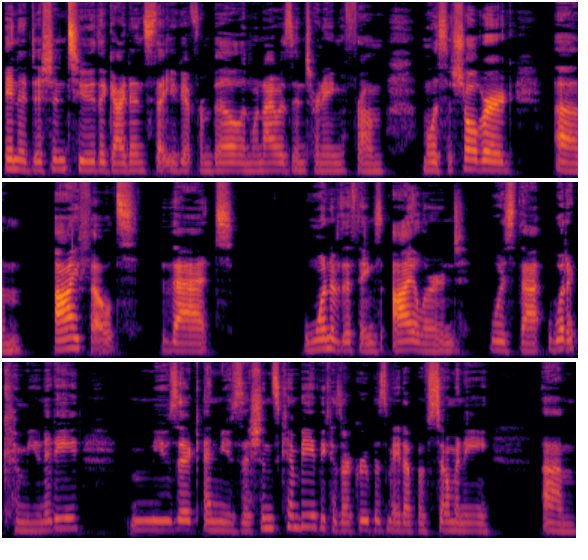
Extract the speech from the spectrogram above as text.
in addition to the guidance that you get from Bill. And when I was interning from Melissa Schulberg, um, I felt that one of the things I learned was that what a community music and musicians can be because our group is made up of so many, um,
